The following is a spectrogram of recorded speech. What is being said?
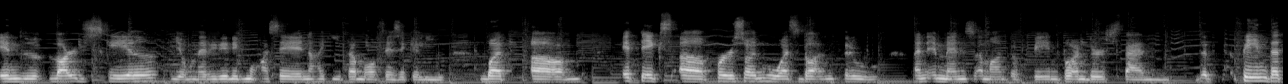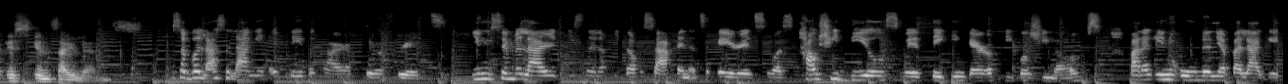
in large scale, yung naririnig mo kasi, nakikita mo physically. But um, it takes a person who has gone through an immense amount of pain to understand the pain that is in silence. Sa Bula sa Langit, I played the character of Ritz. Yung similarities na nakita ko sa akin at sa kay Ritz was how she deals with taking care of people she loves. Parang inuuna niya palagi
